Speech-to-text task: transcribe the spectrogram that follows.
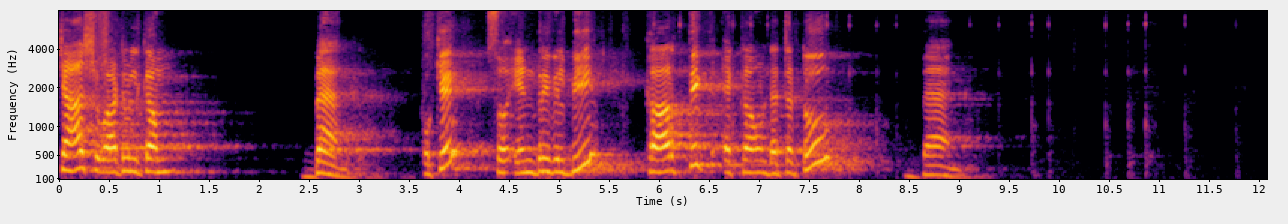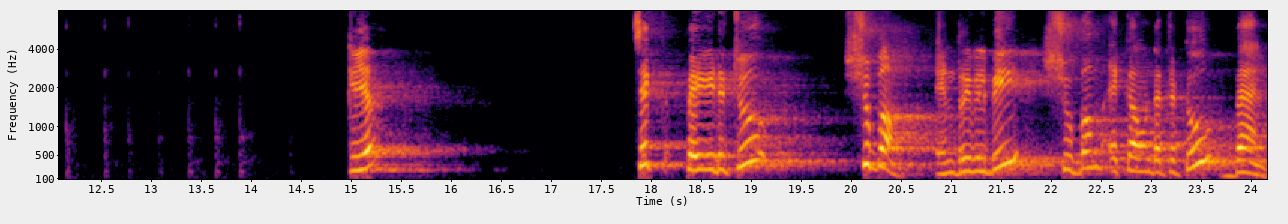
cash, what will come? Bank. Okay. So entry will be Karthik account to bank. Clear? Check paid to Shubham. Entry will be Shubham account at to bank.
